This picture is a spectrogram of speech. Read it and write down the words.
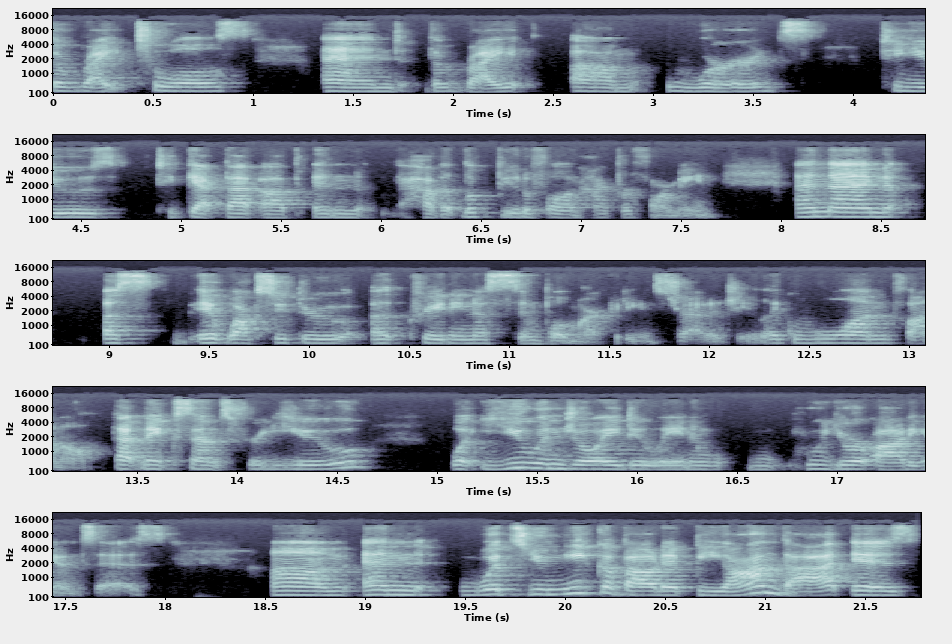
the right tools and the right um, words to use to get that up and have it look beautiful and high performing. And then a, it walks you through a, creating a simple marketing strategy, like one funnel that makes sense for you, what you enjoy doing, and who your audience is. Um, and what's unique about it beyond that is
